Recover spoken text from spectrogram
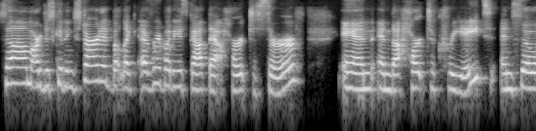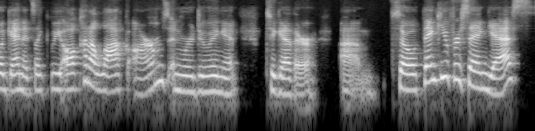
some are just getting started, but like everybody's got that heart to serve and and the heart to create. And so again, it's like we all kind of lock arms and we're doing it together. Um, so thank you for saying yes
